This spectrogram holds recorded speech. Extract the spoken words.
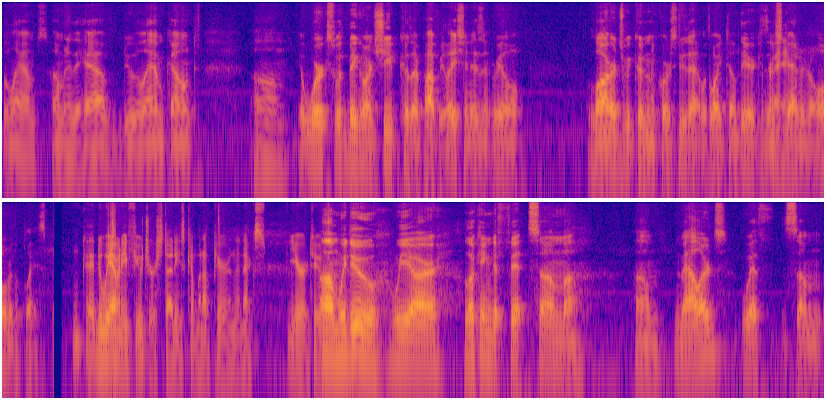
the lambs, how many they have, do a lamb count. Um, it works with bighorn sheep because our population isn't real large. We couldn't, of course, do that with white-tailed deer because they're Right. scattered all over the place. Okay. Do we have any future studies coming up here in the next year or two? Um, we do. We are looking to fit some uh, um, mallards with some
